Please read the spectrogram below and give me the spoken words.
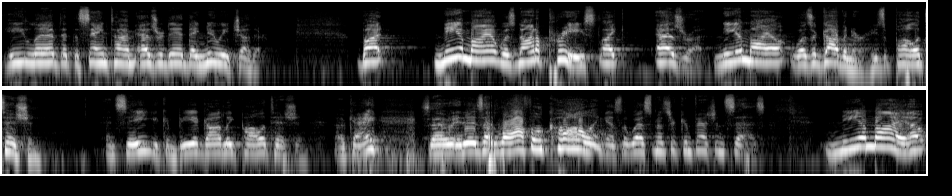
he lived at the same time Ezra did. They knew each other. But Nehemiah was not a priest like Ezra. Nehemiah was a governor, he's a politician. And see, you can be a godly politician. Okay? So it is a lawful calling, as the Westminster Confession says. Nehemiah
